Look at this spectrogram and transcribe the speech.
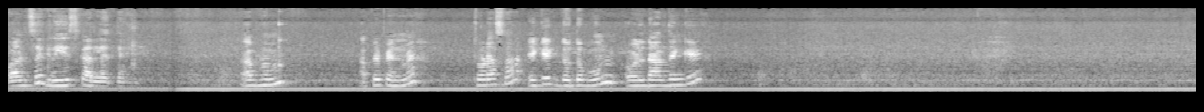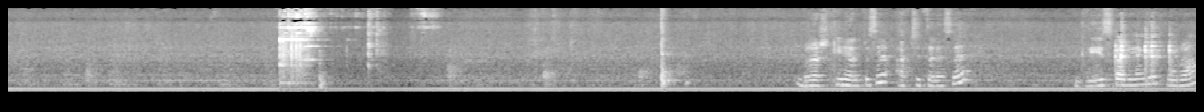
ऑयल से ग्रीस कर लेते हैं। अब हम अपने पैन में थोड़ा सा एक एक दो दो बूंद ऑयल डाल देंगे। ब्रश की हेल्प से अच्छी तरह से ग्रीस कर लेंगे पूरा।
